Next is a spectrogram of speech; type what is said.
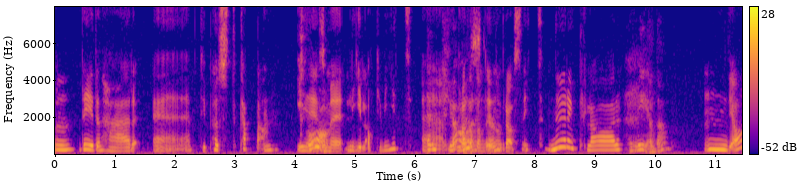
Mm. Det är den här eh, typ höstkappan i, Åh. som är lila och vit. Är den Jag har klar? pratat om det i några avsnitt. Nu är den klar. Redan? Mm, ja,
